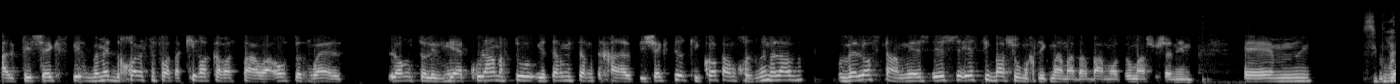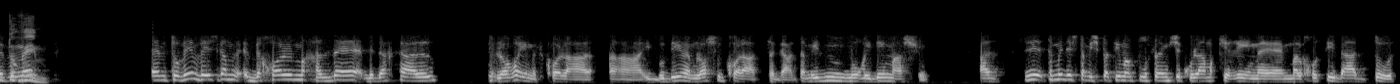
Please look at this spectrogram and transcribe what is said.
על פי שייקספיר, באמת בכל השפות, אקירה קרסאווה, אורטון ווילס. לורנס אוליביה, כולם עשו יותר מסרט אחד על פי שייקספיר, כי כל פעם חוזרים אליו, ולא סתם, יש, יש, יש סיבה שהוא מחזיק מעמד 400 ומשהו שנים. אמ, סיפורים ובאמת, טובים. הם טובים, ויש גם בכל מחזה, בדרך כלל לא רואים את כל העיבודים, הם לא של כל ההצגה, תמיד מורידים משהו. אז תמיד יש את המשפטים המפורסמים שכולם מכירים, אה, מלכותי בעד סוס,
